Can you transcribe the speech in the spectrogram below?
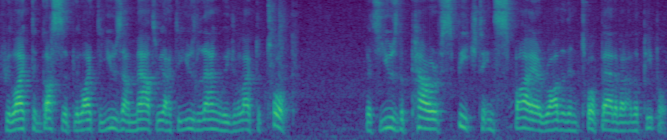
If we like to gossip, we like to use our mouths, we like to use language, we like to talk. Let's use the power of speech to inspire rather than talk bad about other people.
